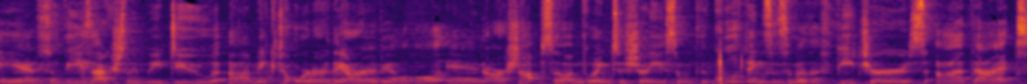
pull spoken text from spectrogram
and so these actually we do uh, make to order. They are available in our shop. So I'm going to show you some of the cool things and some of the features uh, that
